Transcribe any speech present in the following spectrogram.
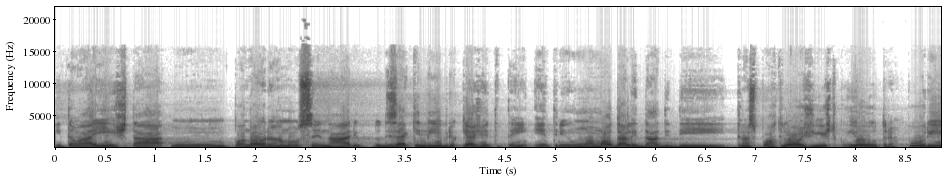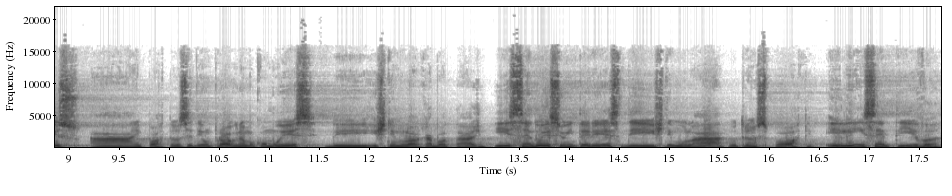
Então aí está um panorama, um cenário do desequilíbrio que a gente tem entre uma modalidade de transporte logístico e outra. Por isso, a importância de um programa como esse de estímulo à cabotagem e sendo esse o interesse de estimular o transporte, ele incentiva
